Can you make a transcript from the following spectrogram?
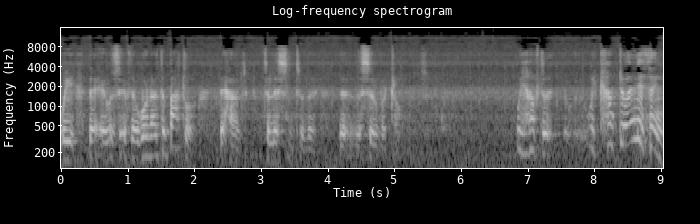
We, they, it was, if they were going out to battle, they had to listen to the, the, the silver trumpets. We have to, we can't do anything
